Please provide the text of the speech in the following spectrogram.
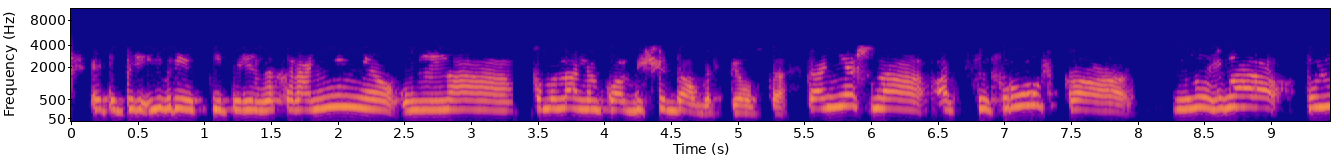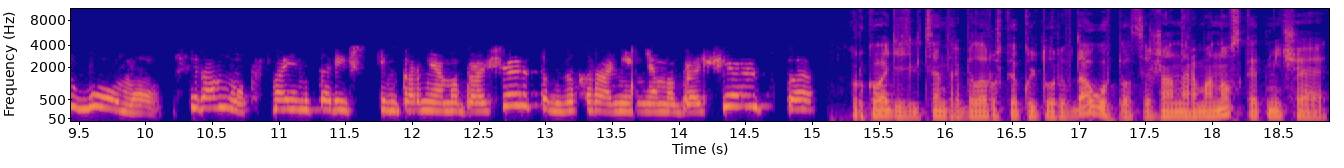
– это еврейские перезахоронения на коммунальном кладбище Даугавпилса. Конечно, оцифровка нужна по-любому. Все равно к своим историческим корням обращаются, к захоронениям обращаются. Руководитель Центра белорусской культуры в Даугавпилсе Жанна Романовская отмечает,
